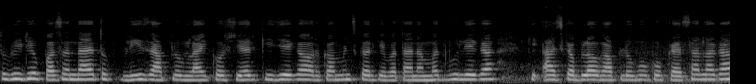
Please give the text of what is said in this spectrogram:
तो वीडियो पसंद आए तो प्लीज़ आप लोग लाइक और शेयर कीजिएगा और कमेंट्स करके बताना मत भूलिएगा कि आज का ब्लॉग आप लोगों को कैसा लगा।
